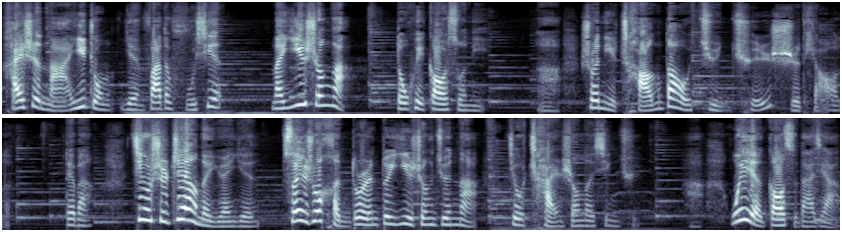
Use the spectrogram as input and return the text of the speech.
还是哪一种引发的腹泻，那医生啊都会告诉你啊，说你肠道菌群失调了，对吧？就是这样的原因，所以说很多人对益生菌呐就产生了兴趣啊。我也告诉大家，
